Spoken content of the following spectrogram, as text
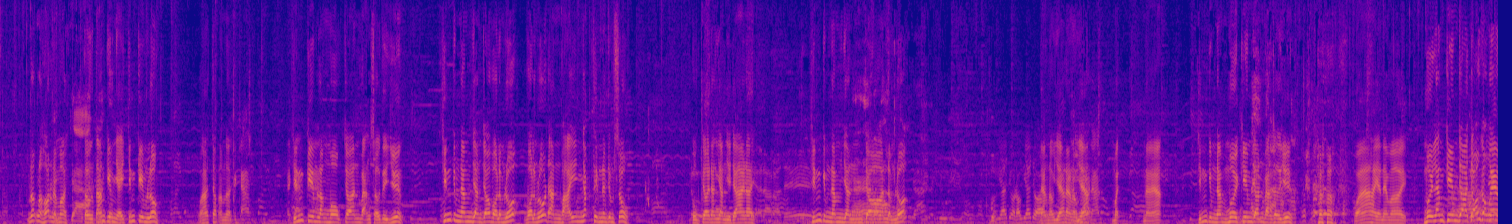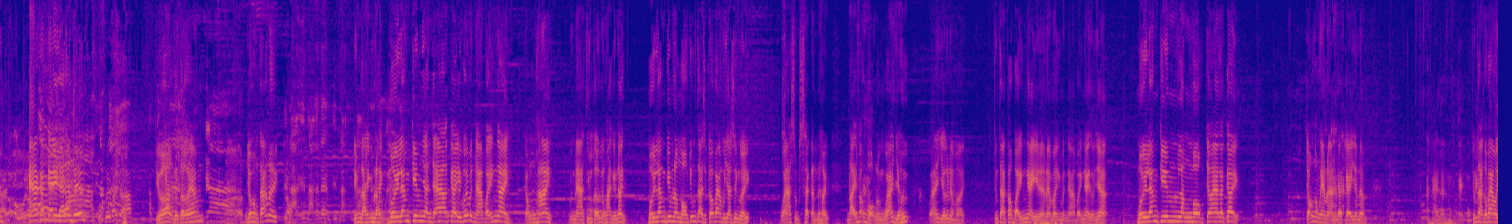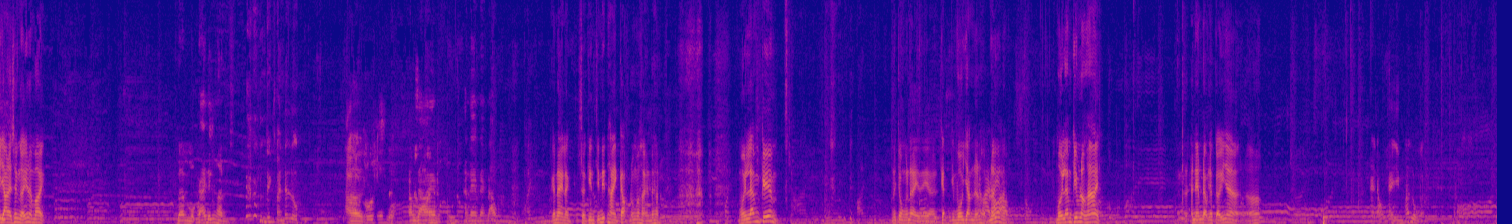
Rất là hot anh em ơi. Từ 8 kim nhảy 9 kim luôn. Quá chắc anh ơi. Cái cam 9 kim lần 1 cho anh vạn sự tùy duyên. 9 kim 5 dành cho vợ làm lúa. Vợ làm lúa đành phải nhắc thêm 500 xu. Cuộc chơi đang dành về cho ai đây? 9 kim 5 dành cho anh làm lúa Đang đấu giá đang đấu giá. Mặt nạ 9 kim 5 10 kim cho anh vạn sự duyên Quá hay anh em ơi. 15 kim cho chón không em. AKK đã lên tiếng. Chưa từ từ em. À. Vô phòng tán đi. Im lặng, im lặng anh em, im lặng. Im lặng im lặng. 15 kim dành cho AKK với mặt nạ 7 ngày Cộng 2 Mặt nạ thiên tử cộng 2 kỹ năng. 15 kim lần 1 chúng ta sẽ có 30 giây suy nghĩ. Quá xuất sắc anh ơi. Đẩy phát một lần quá dữ. Quá dữ nè em ơi Chúng ta có 7 ngày nè anh em ơi Mặt nạ 7 ngày thôi nha. 15 kim lần 1 cho AKK Chón không em là anh AKK nha anh em. Anh hai lên một cái một Chúng ta có 30 giây để suy nghĩ nè em ơi Lên một cái đứng hình. Đứng thoại hết luôn. Ừ. không sao em? Anh em đang đấu. Cái này là skin 9 x 2 cấp đúng rồi đó 15 kim nói chung cái này thì à, kẹp vô danh nữa nó hợp lý nữa. 15 kim lần hai. Anh em đọc cho kỹ nha. Đó. Ai đấu cái im hết luôn rồi.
